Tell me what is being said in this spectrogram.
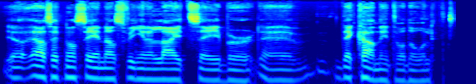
jag, jag har sett någon scen där han svingar en lightsaber. Eh, det kan inte vara dåligt.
